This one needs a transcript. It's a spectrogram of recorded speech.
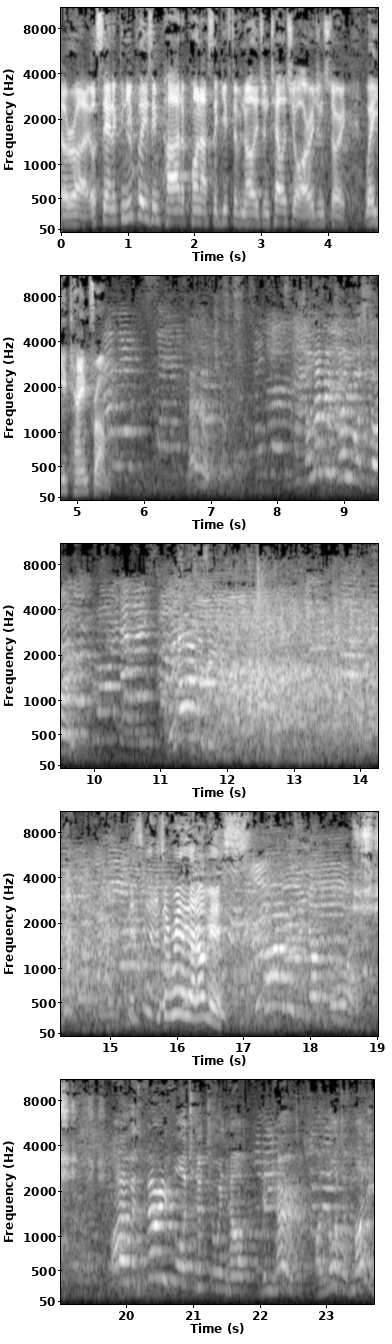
All right. Well, Santa, can you please impart upon us the gift of knowledge and tell us your origin story, where you came from? Hello, children. So let me tell you a story. When I was a, Is, it really that obvious? when I was a young boy, I was very fortunate to inherit a lot of money.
